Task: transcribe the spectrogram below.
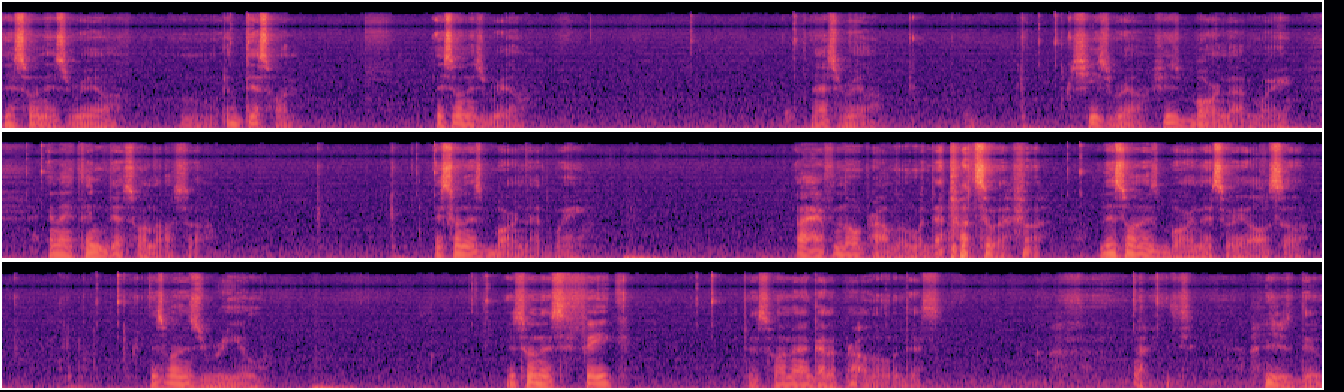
This one is real. Mm. This one. This one is real. That's real. She's real. She's born that way. And I think this one also. This one is born that way. I have no problem with that whatsoever. This one is born this way also. This one is real. This one is fake. This one, I got a problem with this. I just do.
